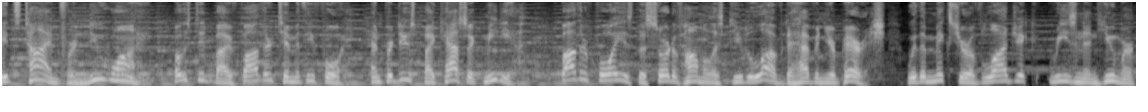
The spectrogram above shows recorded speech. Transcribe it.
It's time for New Wine, hosted by Father Timothy Foy and produced by Cassock Media. Father Foy is the sort of homilist you'd love to have in your parish. With a mixture of logic, reason, and humor,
